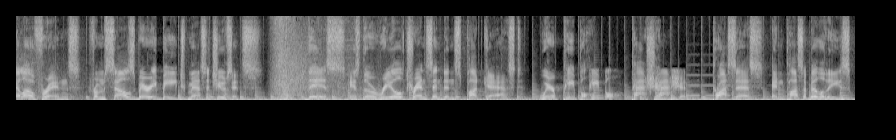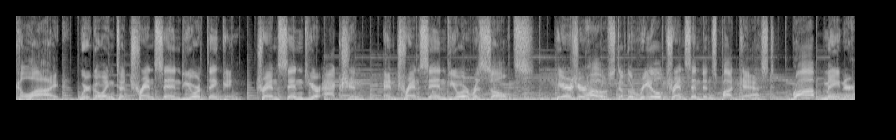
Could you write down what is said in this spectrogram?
Hello, friends, from Salisbury Beach, Massachusetts. This is the Real Transcendence Podcast, where people, People. passion, Passion. process, and possibilities collide. We're going to transcend your thinking, transcend your action, and transcend your results. Here's your host of the Real Transcendence Podcast, Rob Maynard.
